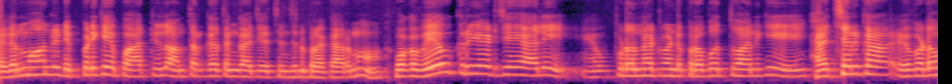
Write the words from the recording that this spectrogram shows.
జగన్మోహన్ రెడ్డి ఇప్పటికే పార్టీలో అంతర్గతంగా చర్చించిన ప్రకారము ఒక వేవ్ క్రియేట్ చేయాలి. ఇప్పుడు ఉన్నటువంటి ప్రభుత్వానికి హెచ్చరిక ఇవ్వడం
